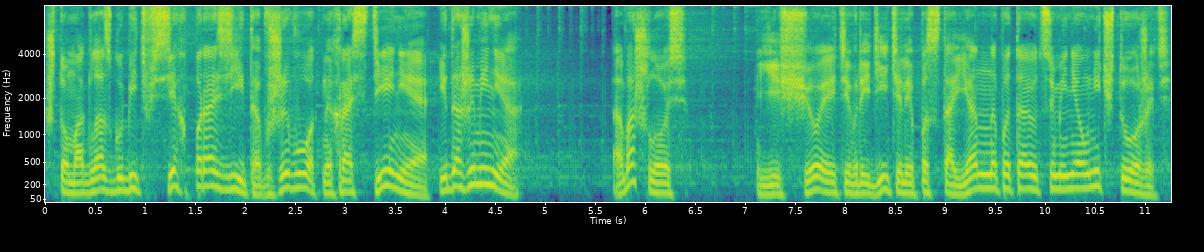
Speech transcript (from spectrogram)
что могла сгубить всех паразитов, животных, растения и даже меня. Обошлось. Еще эти вредители постоянно пытаются меня уничтожить.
